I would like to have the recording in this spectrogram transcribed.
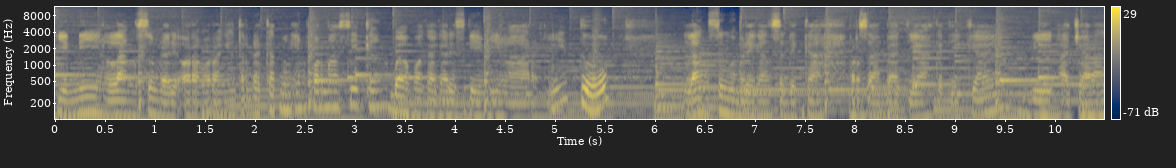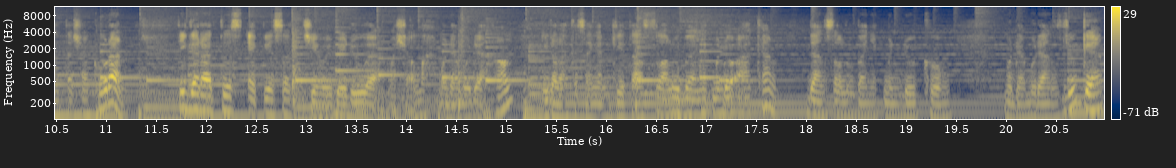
ini langsung dari orang-orang yang terdekat menginformasikan bahwa kakak Rizky Bilar itu langsung memberikan sedekah persahabat ya ketika di acara tasyakuran. 300 episode CWB2 Masya Allah mudah-mudahan idola kesayangan kita selalu banyak mendoakan dan selalu banyak mendukung. Mudah-mudahan juga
